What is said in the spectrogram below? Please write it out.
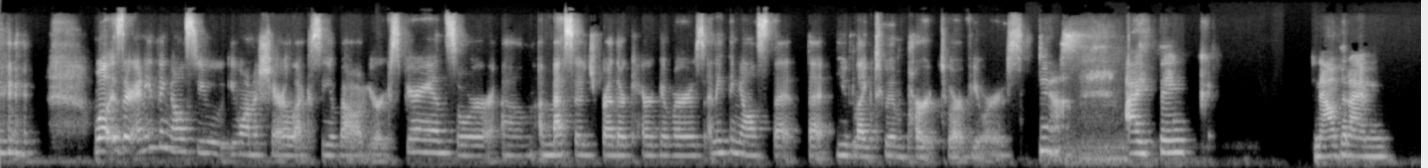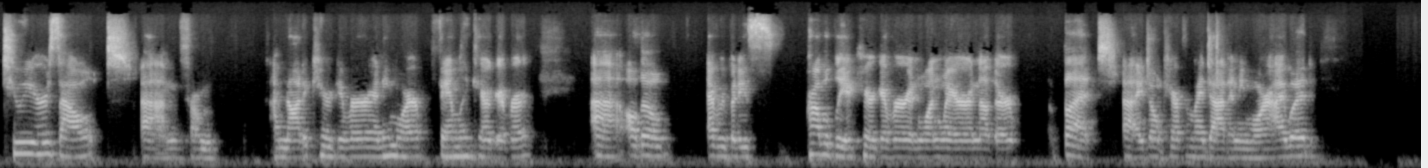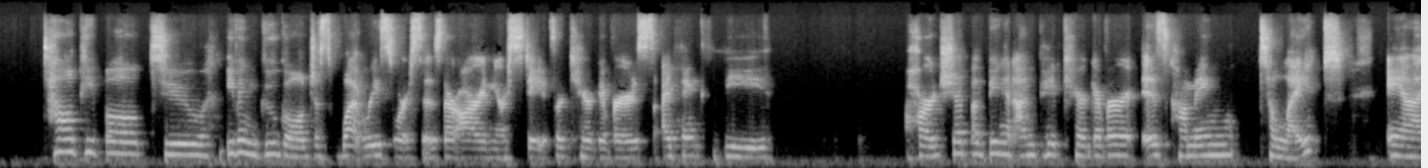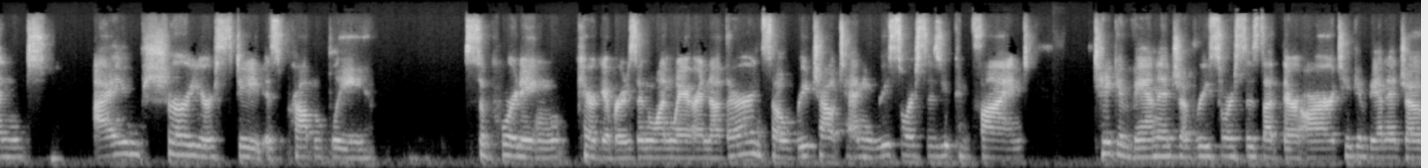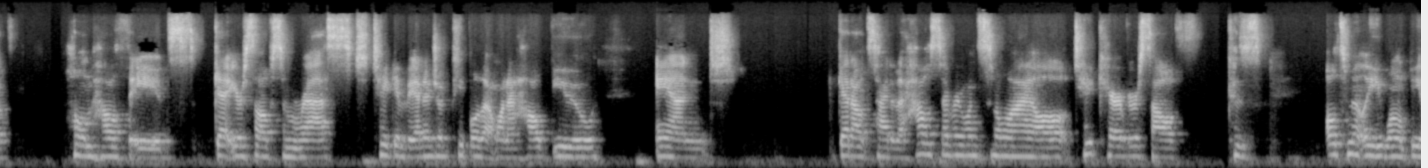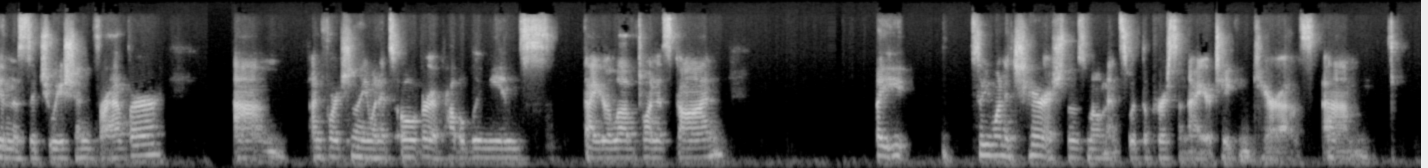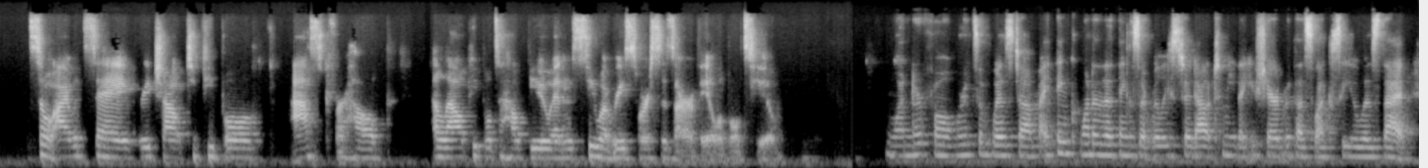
well, is there anything else you, you want to share, Lexi, about your experience or um, a message for other caregivers? Anything else that, that you'd like to impart to our viewers? Yeah, I think now that I'm two years out um, from, I'm not a caregiver anymore, family caregiver, uh, although everybody's probably a caregiver in one way or another, but I don't care for my dad anymore. I would tell people to even Google just what resources there are in your state for caregivers. I think the hardship of being an unpaid caregiver is coming to light. And I'm sure your state is probably supporting caregivers in one way or another. And so reach out to any resources you can find. Take advantage of resources that there are, take advantage of home health aides, get yourself some rest, take advantage of people that want to help you, and get outside of the house every once in a while. Take care of yourself because ultimately you won't be in this situation forever. Um, unfortunately, when it's over, it probably means that your loved one is gone. But you, so you want to cherish those moments with the person that you're taking care of. Um, so I would say reach out to people, ask for help, allow people to help you, and see what resources are available to you. Wonderful words of wisdom. I think one of the things that really stood out to me that you shared with us, Lexi, was that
